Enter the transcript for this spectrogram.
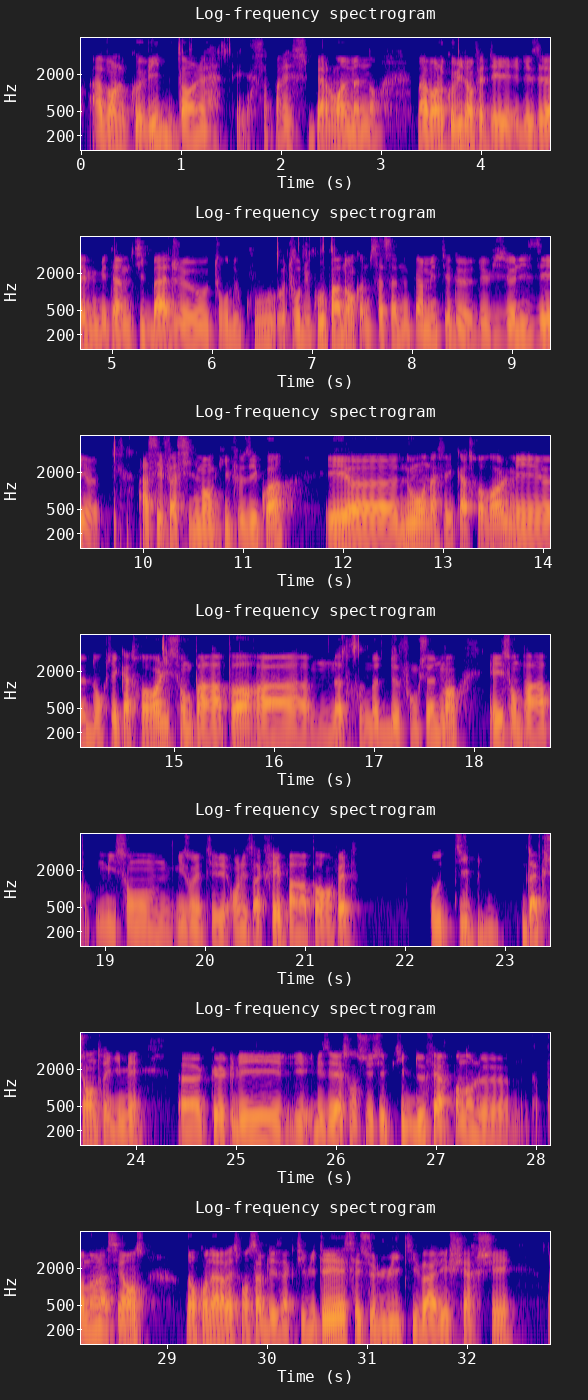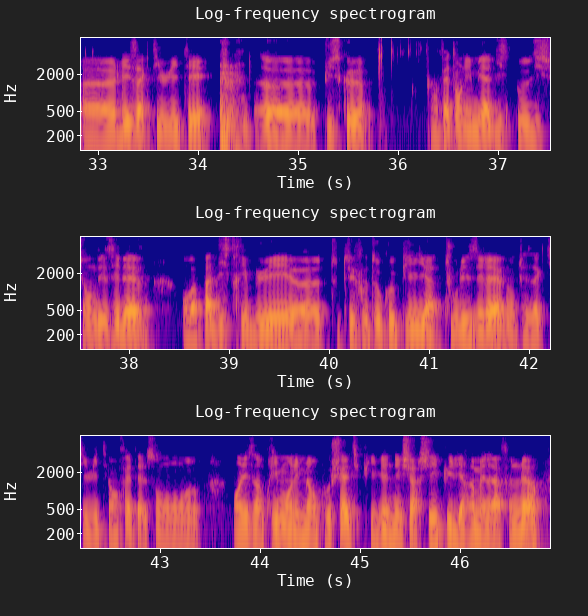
avant le Covid, dans ça paraît super loin maintenant, bah, avant le Covid, en fait, les, élèves ils mettaient un petit badge euh, autour, de cou, autour du cou, pardon, comme ça, ça nous permettait de, visualiser euh, assez facilement qui faisait quoi. Et euh, nous, on a fait quatre rôles, mais donc les quatre rôles, ils sont par rapport à notre mode de fonctionnement et ils sont par, ils sont, ils ont été, on les a créés par rapport en fait au type d'action entre guillemets que les, élèves sont susceptibles de faire pendant le, pendant la séance. Donc, on a le responsable des activités, c'est celui qui va aller chercher les activités, euh, puisque En fait, on les met à disposition des élèves. On va pas distribuer toutes ces photocopies à tous les élèves. Donc, les activités, en fait, elles sont, on les imprime, on les met en pochette, puis ils viennent les chercher, et puis ils les ramènent à la fin de l'heure.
